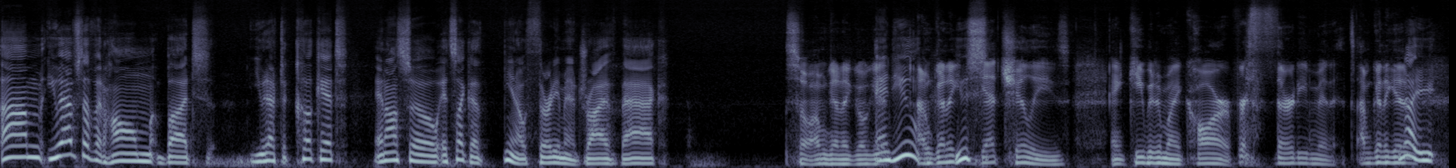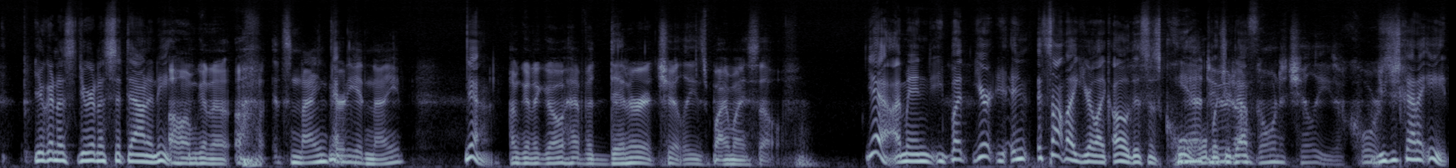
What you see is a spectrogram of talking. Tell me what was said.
Um, you have stuff at home, but you'd have to cook it, and also it's like a you know thirty minute drive back. So I'm gonna go get. And you- I'm gonna you get chilies and keep it in my car for 30 minutes. I'm gonna get. No, you, you're gonna you're gonna sit down and eat. oh, I'm gonna. it's 9:30 at night. Yeah, I'm gonna go have a dinner at Chili's by myself. yeah. I mean, but you're. It's not like you're like, oh, this is cool, yeah, dude, but you're def- going to Chili's, of course. You just gotta eat,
